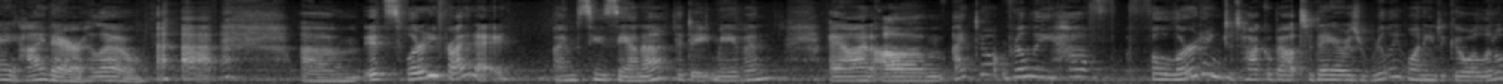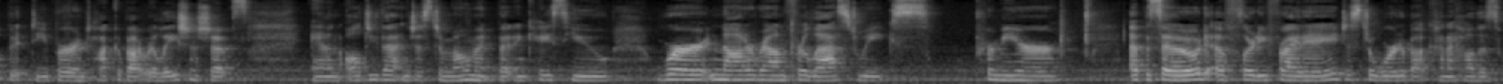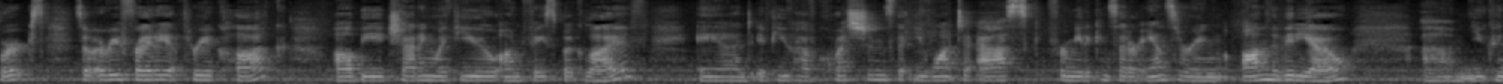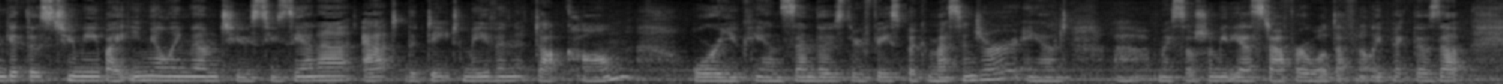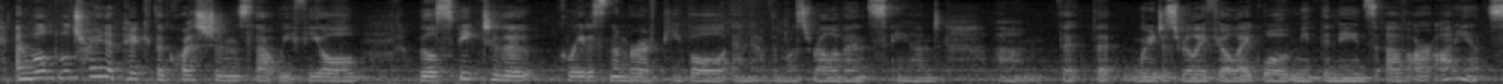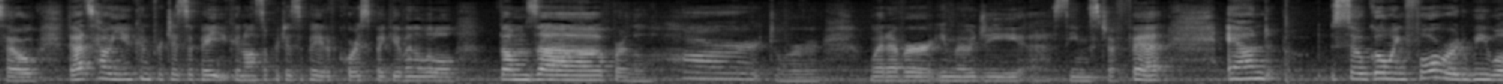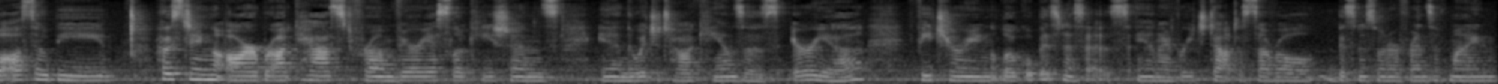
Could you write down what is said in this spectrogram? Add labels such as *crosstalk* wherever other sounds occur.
Okay, hi there. Hello. *laughs* um, it's Flirty Friday. I'm Suzanna, the date maven, and um, I don't really have flirting to talk about today. I was really wanting to go a little bit deeper and talk about relationships, and I'll do that in just a moment. But in case you were not around for last week's premiere episode of Flirty Friday, just a word about kind of how this works. So every Friday at 3 o'clock, I'll be chatting with you on Facebook Live. And if you have questions that you want to ask for me to consider answering on the video, um, you can get those to me by emailing them to Suzanna at thedatemaven.com or you can send those through Facebook Messenger and uh, my social media staffer will definitely pick those up. And we'll, we'll try to pick the questions that we feel will speak to the greatest number of people and have the most relevance and um, that, that we just really feel like will meet the needs of our audience. So that's how you can participate. You can also participate, of course, by giving a little thumbs up or a little heart or whatever emoji uh, seems to fit. And so going forward, we will also be hosting our broadcast from various locations in the Wichita, Kansas area featuring local businesses. And I've reached out to several business owner friends of mine.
